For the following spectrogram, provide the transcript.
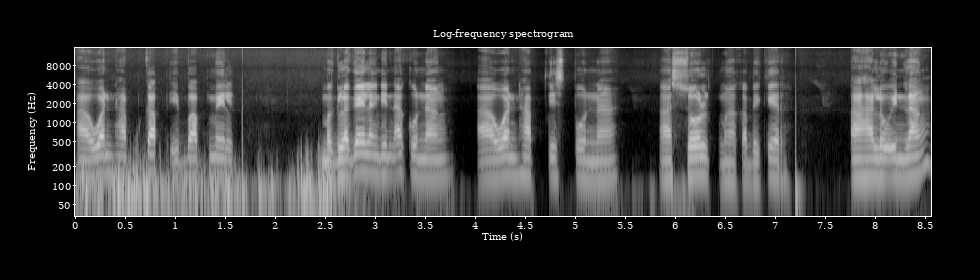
1 half cup evap milk. Maglagay lang din ako ng 1 half teaspoon na ah, salt mga kabikir. Ah, haluin lang,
